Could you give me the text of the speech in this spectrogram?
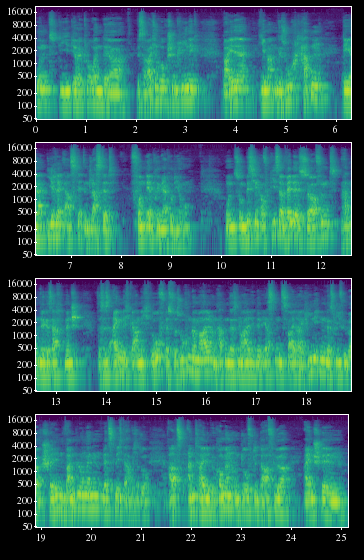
und die Direktorin der Österreichchirurgischen Klinik beide jemanden gesucht hatten, der ihre Ärzte entlastet von der Primärkodierung. Und so ein bisschen auf dieser Welle surfend hatten wir gesagt, Mensch, das ist eigentlich gar nicht doof, das versuchen wir mal und hatten das mal in den ersten zwei, drei Kliniken, das lief über Stellenwandlungen letztlich, da habe ich also Arztanteile bekommen und durfte dafür einstellen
